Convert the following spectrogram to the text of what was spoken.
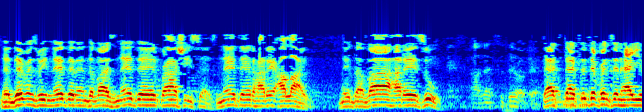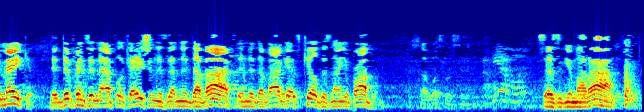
The difference between neder and dava is neder. Rashi says neder hare alai, nedava hare zu. Ah, that's the. Okay. That's that's the difference in how you make it. The difference in the application is that nedava, if the nedava gets killed, it's not your problem. So I was listening. Says the Gemara. The.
